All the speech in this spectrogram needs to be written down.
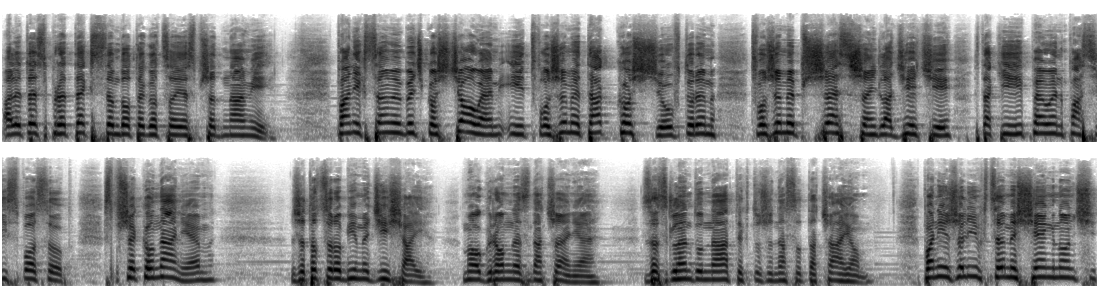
ale to jest pretekstem do tego, co jest przed nami. Panie, chcemy być kościołem i tworzymy tak kościół, w którym tworzymy przestrzeń dla dzieci w taki pełen pasji sposób, z przekonaniem, że to, co robimy dzisiaj, ma ogromne znaczenie ze względu na tych, którzy nas otaczają. Panie, jeżeli chcemy sięgnąć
